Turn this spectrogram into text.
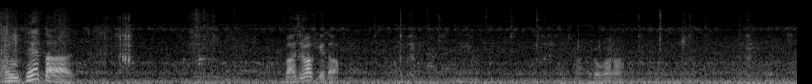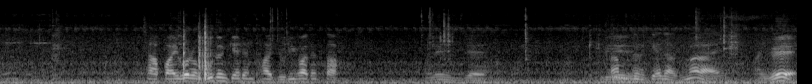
아유, 됐다. 마지막 개다. 자 들어가라. 자 아빠 이거를 모든 깨는 다 유리가 됐다 우리 이제 우리- 다음부터는 하지 마라. 아니 왜?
